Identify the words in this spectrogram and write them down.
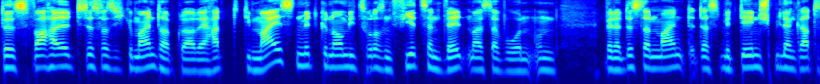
Das war halt das, was ich gemeint habe gerade. Er hat die meisten mitgenommen, die 2014 Weltmeister wurden. Und wenn er das dann meint, dass mit den Spielern gerade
